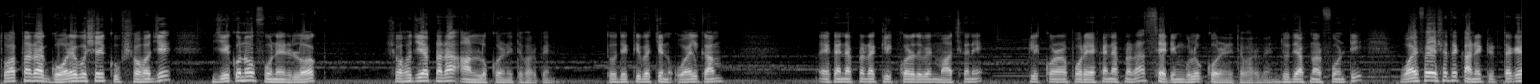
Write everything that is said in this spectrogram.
তো আপনারা ঘরে বসে খুব সহজে যে কোনো ফোনের লক সহজে আপনারা আনলক করে নিতে পারবেন। তো দেখতে পাচ্ছেন ওয়েলকাম এখানে আপনারা ক্লিক করে দেবেন মাঝখানে। ক্লিক করার পরে এখানে আপনারা সেটিংগুলো করে নিতে পারবেন। যদি আপনার ফোনটি ওয়াইফাইয়ের সাথে কানেক্টেড থাকে,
